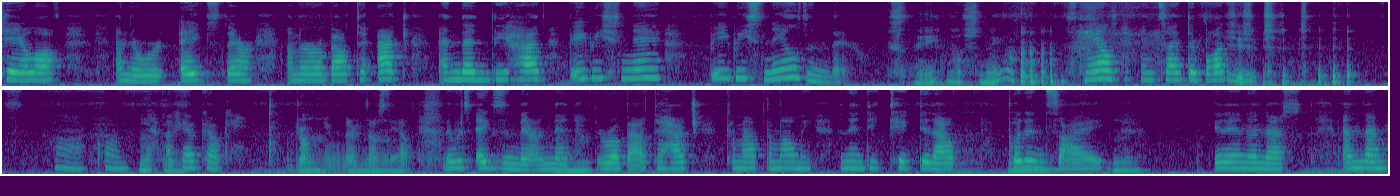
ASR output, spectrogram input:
tail off, and there were eggs there, and they were about to hatch, and then they had baby snail, baby snails in there. Snake, not snail. Snails inside their body. Ah, come on. nothing. Okay, okay, okay. I'm joking. There's no Mm. snails. There was eggs in there, and then Mhm. they were about to hatch, come out the mommy, and then they take it out, put it Mhm. inside, Mm. it in a nest, and then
